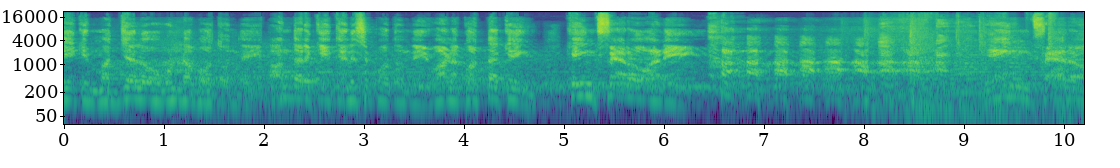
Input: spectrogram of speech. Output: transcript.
సిటీకి మధ్యలో ఉండబోతుంది. అందరికీ తెలిసిపోతుంది వాళ్ళ కొత్త కింగ్ కింగ్ ఫెరో అని. కింగ్ ఫెరో.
